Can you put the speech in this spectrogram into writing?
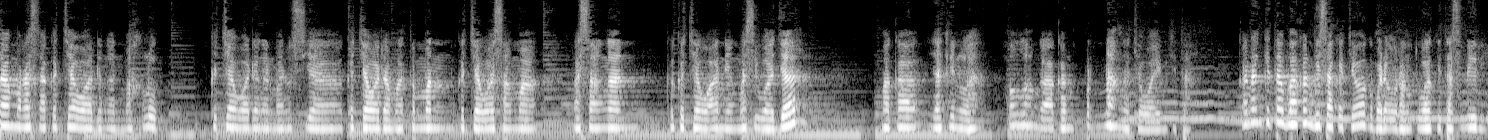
Kita merasa kecewa dengan makhluk, kecewa dengan manusia, kecewa sama teman, kecewa sama pasangan, kekecewaan yang masih wajar, maka yakinlah Allah nggak akan pernah ngecewain kita. Kadang kita bahkan bisa kecewa kepada orang tua kita sendiri.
